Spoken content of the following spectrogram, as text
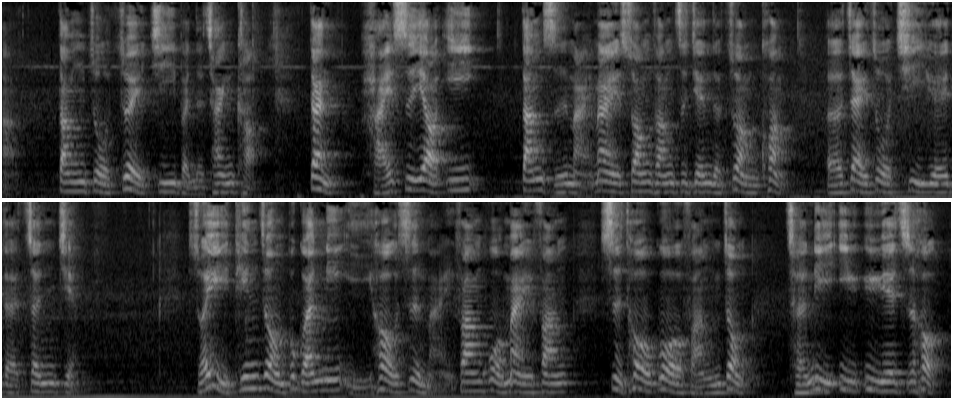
啊，当做最基本的参考，但还是要依当时买卖双方之间的状况而在做契约的增减。所以，听众不管你以后是买方或卖方，是透过房仲。成立预预约之后，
